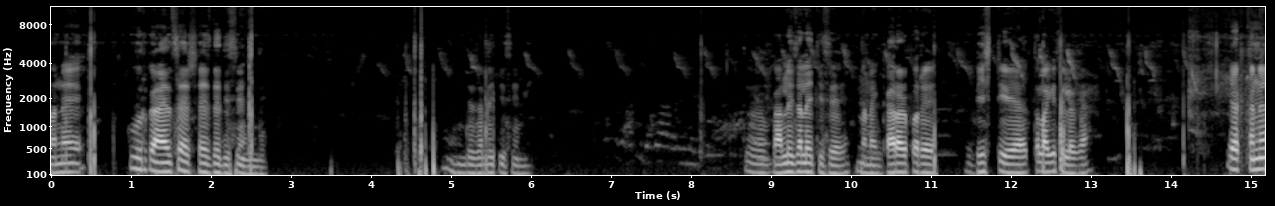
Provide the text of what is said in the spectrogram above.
মানে কুর কালছে শেষ দিয়ে দিছে হিন্দি হিন্দি জ্বালাইতেছি। তো ভালোই জ্বালাইতেছে মানে গাড়ার পরে বৃষ্টি তো লাগিয়েছিল গা। একখানে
